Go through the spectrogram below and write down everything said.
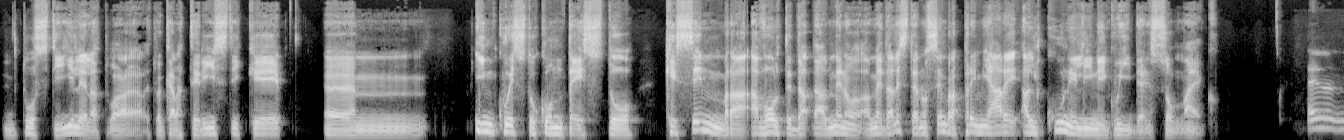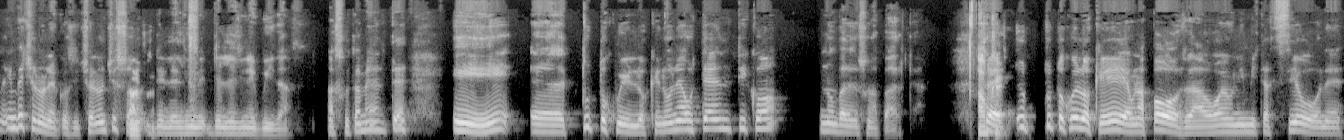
il tuo stile, la tua, le tue caratteristiche um, in questo contesto che sembra a volte, da, almeno a me dall'esterno, sembra premiare alcune linee guida, insomma, ecco. Eh, invece non è così, cioè non ci sono delle linee, delle linee guida, assolutamente, e eh, tutto quello che non è autentico non va da nessuna parte. Cioè, okay. tu, tutto quello che è una posa o è un'imitazione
